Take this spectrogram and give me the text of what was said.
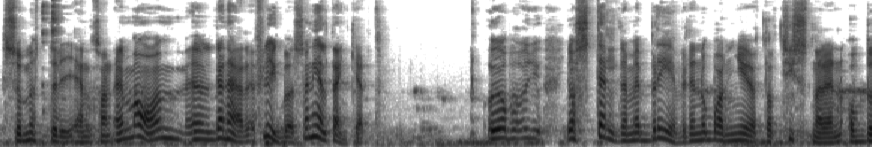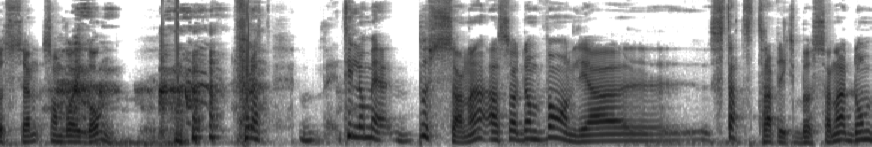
så mötte vi en sån, eh, ja, en- den här flygbussen helt enkelt. Och jag, jag ställde mig bredvid den och bara njöt av tystnaden av bussen som var igång. För att till och med bussarna, alltså de vanliga eh, stadstrafiksbussarna, de,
